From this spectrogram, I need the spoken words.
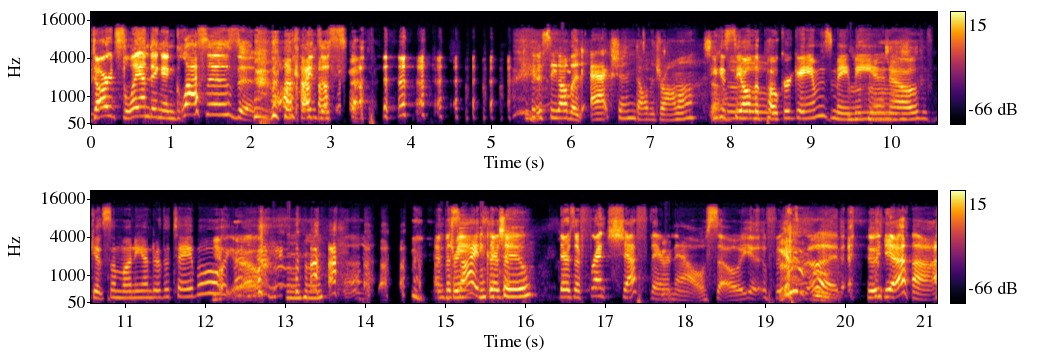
Darts landing in glasses and all kinds of stuff. You get to see all the action, all the drama. So. You can see all the poker games, maybe, you Mhm. know, get some money under the table, you know. Mhm. and besides, drink there's a, two. there's a French chef there now, so yeah, food's good. yeah.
